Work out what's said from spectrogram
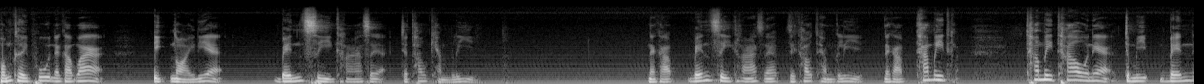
ผมเคยพูดนะครับว่าอีกหน่อยเนี่ยเบนซ์ซีคลาสจะเท่าแคมรี่ นะครับเบนซ์ C-Class นะจะเข้า Camry นะครับถ้าไม่ถ้าไม่เท่าเนี่ยจะมีเบนซ์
